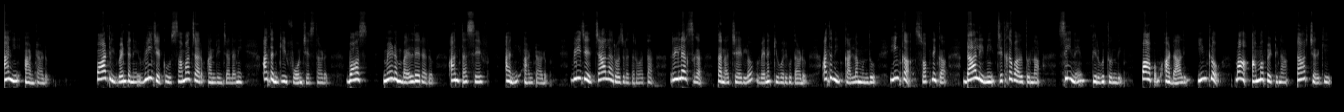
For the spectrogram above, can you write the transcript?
అని అంటాడు. పాటిల్ వెంటనే విజయ్కు సమాచారం అందించాలని అతనికి ఫోన్ చేస్తాడు. బాస్ మేడం బయలుదేరారు. అంతా సేఫ్ అని అంటాడు. విజయ్ చాలా రోజుల తర్వాత రిలాక్స్గా తన చైర్లో వెనక్కి ఒరుగుతాడు. అతని కళ్ళ ముందు ఇంకా స్వప్నిక డాలీని చితకబాదుతున్న సీనే తిరుగుతుంది. పాపం ఆ డాలి ఇంట్లో మా అమ్మ పెట్టిన టార్చర్కి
